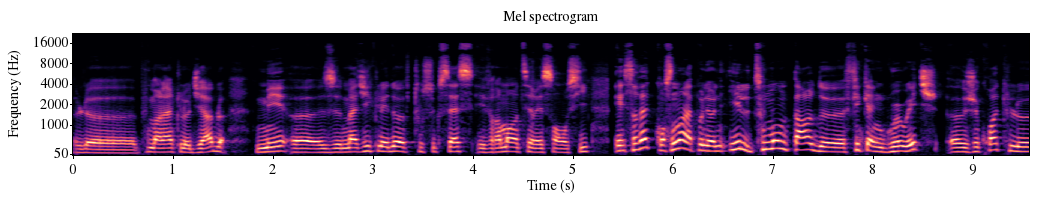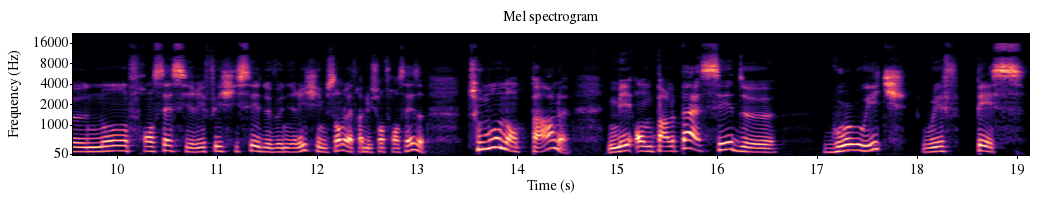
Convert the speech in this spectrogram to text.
le plus malin que le diable, mais euh, The Magic Ladder of to Success est vraiment intéressant aussi. Et c'est vrai que concernant Napoleon Hill, tout le monde parle de Think and Grow Rich. Euh, je crois que le nom français c'est Réfléchissez et devenez riche, il me semble, la traduction française. Tout le monde en parle, mais on ne parle pas assez de Grow Rich with Peace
